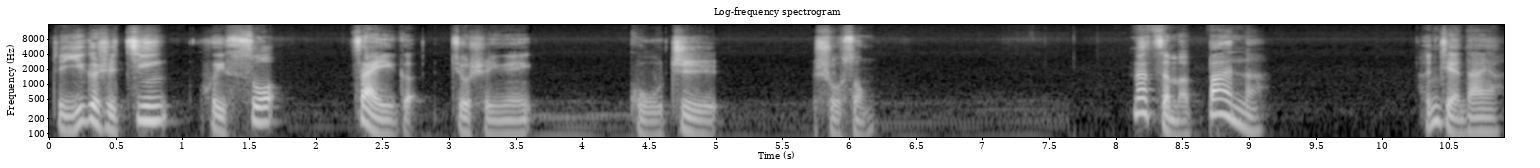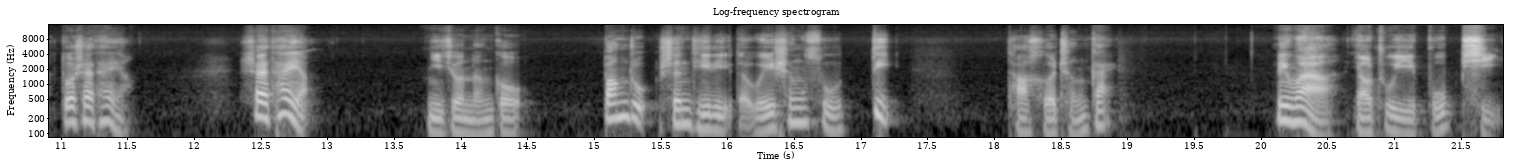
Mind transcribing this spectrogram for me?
这一个是筋会缩，再一个就是因为骨质疏松。那怎么办呢？很简单呀，多晒太阳，晒太阳。你就能够帮助身体里的维生素 D，它合成钙。另外啊，要注意补脾，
